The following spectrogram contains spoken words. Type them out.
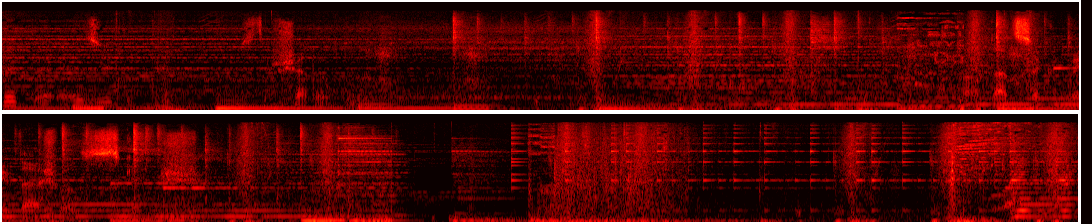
did as you did, Mr. Shadow. Oh, that second wave dash was sketch. Thank you.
